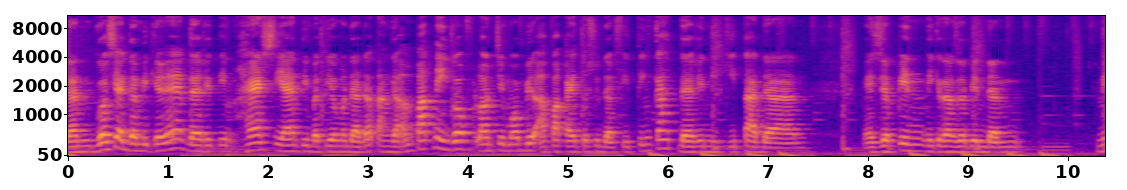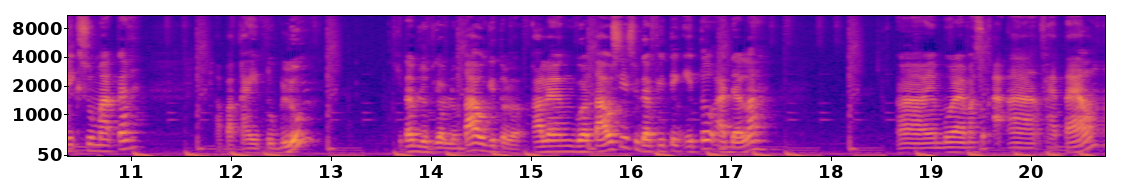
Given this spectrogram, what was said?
Dan gue sih agak mikirnya dari tim Haas yang tiba-tiba mendadak tanggal 4 nih gue launching mobil, apakah itu sudah fitting kah dari Nikita dan Mazepin, Nikita Mazepin dan Mick Schumacher? Apakah itu belum? Kita belum juga belum tahu gitu loh. Kalau yang gue tahu sih sudah fitting itu adalah uh, yang mulai masuk uh, Vettel,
